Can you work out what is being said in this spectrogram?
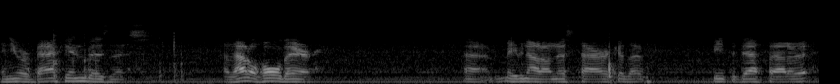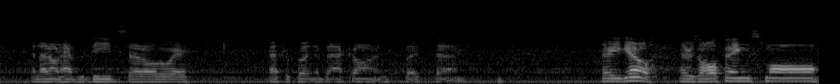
And you are back in business. Now that'll hold air. Uh, maybe not on this tire because I've beat the death out of it and I don't have the bead set all the way after putting it back on. But um, there you go. There's all things small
